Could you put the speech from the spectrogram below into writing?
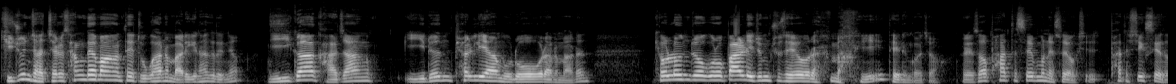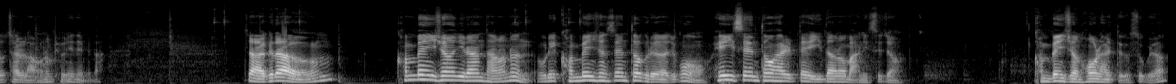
기준 자체를 상대방한테 두고 하는 말이긴 하거든요. 네가 가장 이른 편리함으로라는 말은 결론적으로 빨리 좀 주세요라는 말이 되는 거죠. 그래서 파트 7에서 역시 파트 6에서 잘 나오는 표현이 됩니다. 자, 그 다음 컨벤션이라는 단어는 우리 컨벤션 센터 그래가지고 회의 센터 할 때 이 단어 많이 쓰죠. 컨벤션 홀 할 때도 쓰고요.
